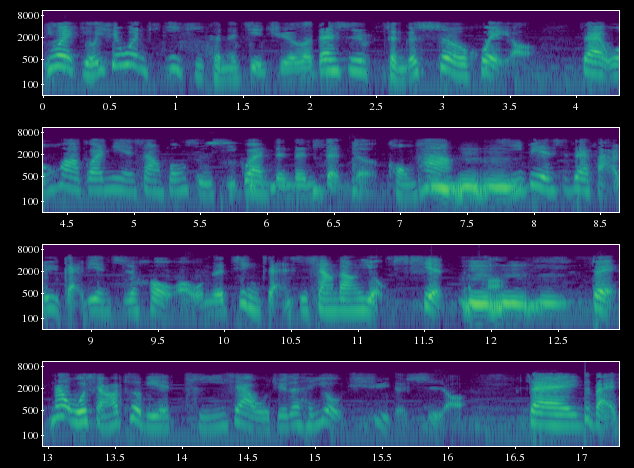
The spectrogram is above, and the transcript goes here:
因为有一些问题议题可能解决了，但是整个社会哦，在文化观念上、风俗习惯等等等的，恐怕嗯嗯即便是在法律改变之后哦，我们的进展是相当有限的嗯哦。嗯嗯，对，那我想要特别提一下，我觉得很有趣的是哦，在四百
